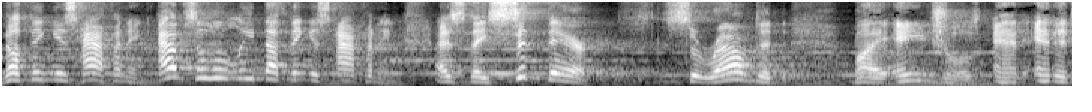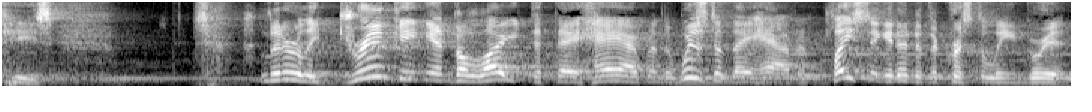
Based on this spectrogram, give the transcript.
Nothing is happening. Absolutely nothing is happening as they sit there surrounded by angels and entities literally drinking in the light that they have and the wisdom they have and placing it into the crystalline grid.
